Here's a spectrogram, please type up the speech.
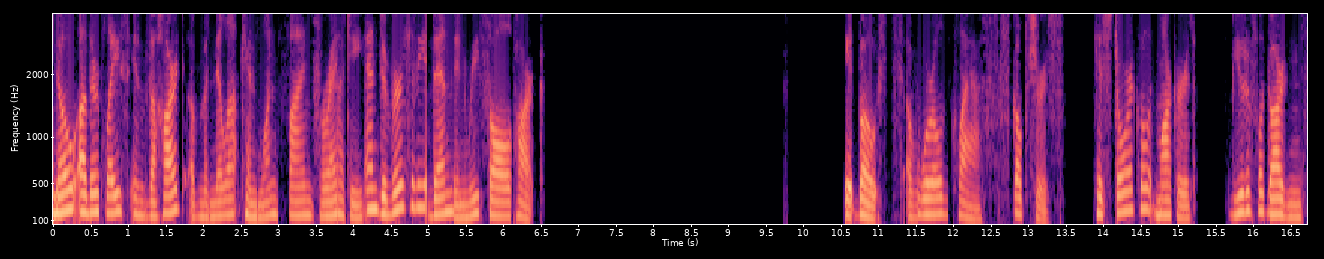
No other place in the heart of Manila can one find serenity and diversity than in Rizal Park. It boasts of world-class sculptures, historical markers, beautiful gardens,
